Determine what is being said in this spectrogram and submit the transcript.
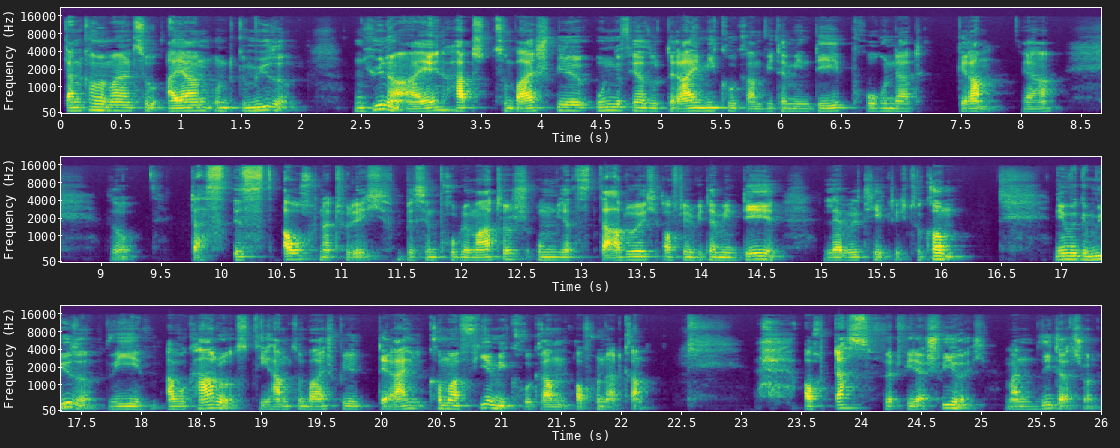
Dann kommen wir mal zu Eiern und Gemüse. Ein Hühnerei hat zum Beispiel ungefähr so 3 Mikrogramm Vitamin D pro 100 Gramm. Ja, so. Das ist auch natürlich ein bisschen problematisch, um jetzt dadurch auf den Vitamin D-Level täglich zu kommen. Nehmen wir Gemüse wie Avocados, die haben zum Beispiel 3,4 Mikrogramm auf 100 Gramm. Auch das wird wieder schwierig. Man sieht das schon.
